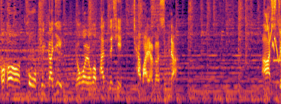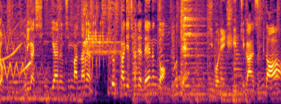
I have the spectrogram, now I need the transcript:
어허, 토핑까지 요거 요거 반드시 잡아야겠습니다. 아시죠? 우리가 신기한 음식 만나면 끝까지 찾아내는 거. 근데 이번엔 쉽지가 않습니다.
